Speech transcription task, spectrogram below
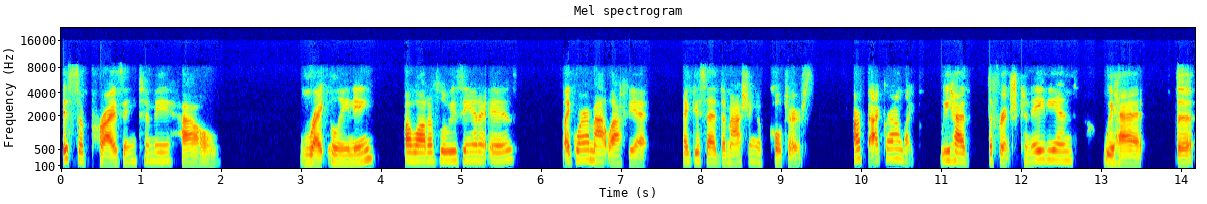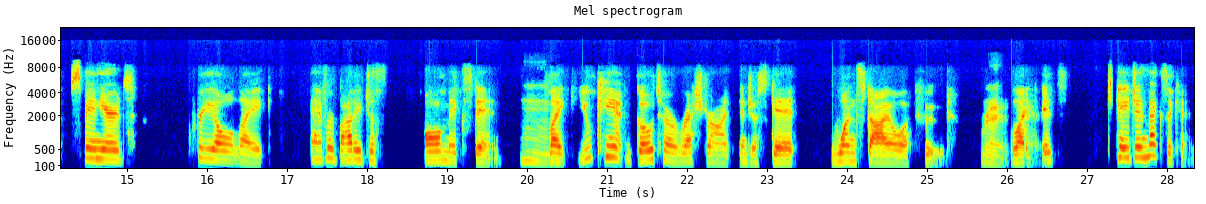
it's surprising to me how right leaning a lot of Louisiana is. Like where I'm at Lafayette, like you said, the mashing of cultures. Our background, like we had the French Canadians, we had the Spaniards, Creole, like everybody just all mixed in. Mm. Like you can't go to a restaurant and just get one style of food. Right. Like it's Cajun Mexican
